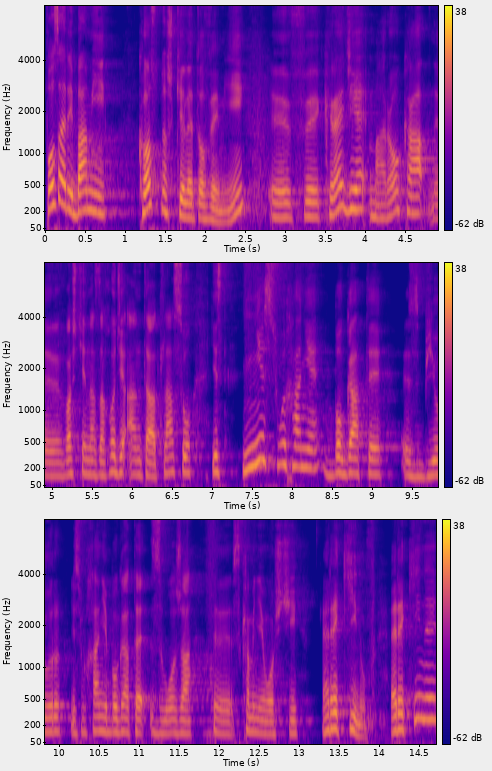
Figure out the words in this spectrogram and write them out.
Poza rybami kostno-szkieletowymi y, w kredzie Maroka, y, właśnie na zachodzie Antyatlasu, jest niesłychanie bogaty zbiór, niesłychanie bogate złoża y, skamieniałości rekinów. Rekiny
